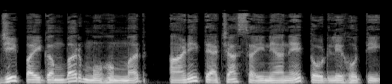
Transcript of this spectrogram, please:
जी पैगंबर मोहम्मद आणि त्याच्या सैन्याने तोडली होती.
